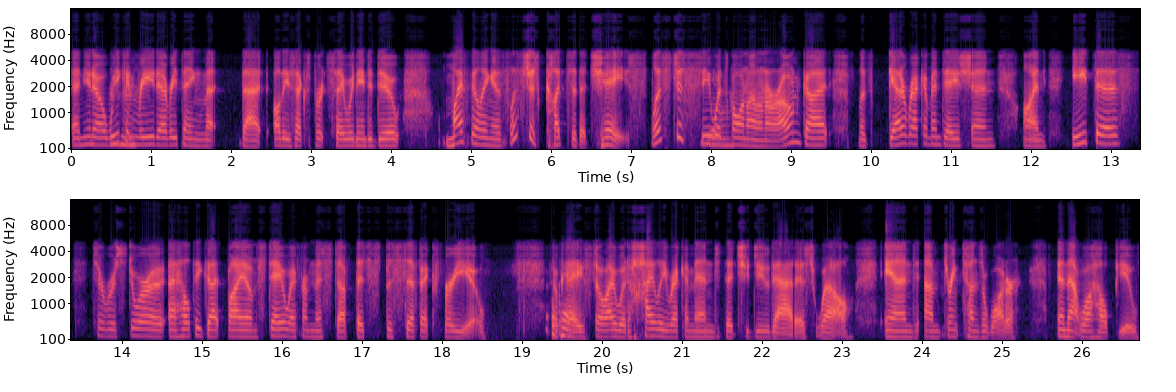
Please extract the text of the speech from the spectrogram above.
and you know we mm-hmm. can read everything that that all these experts say we need to do. My feeling is let's just cut to the chase. Let's just see yeah. what's going on in our own gut. Let's get a recommendation on eat this to restore a, a healthy gut biome. Stay away from this stuff that's specific for you. Okay. okay. so I would highly recommend that you do that as well, and um, drink tons of water, and that will help you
